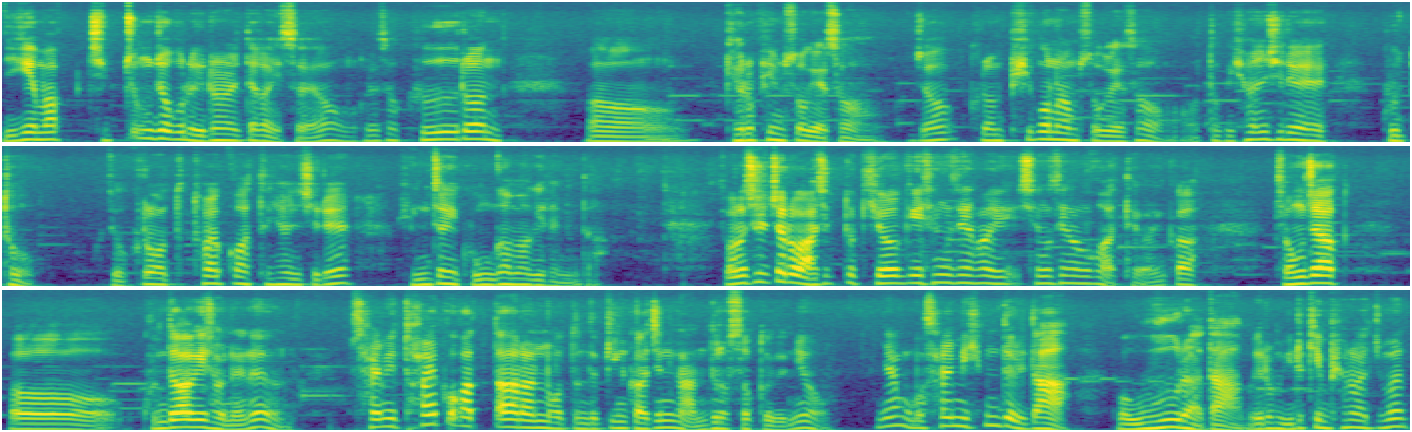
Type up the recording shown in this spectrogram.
이게 막 집중적으로 일어날 때가 있어요. 그래서 그런 어, 괴롭힘 속에서, 그죠? 그런 피곤함 속에서 어떻게 현실의 구토, 그죠? 그런 어떤 토할 것 같은 현실에 굉장히 공감하게 됩니다. 저는 실제로 아직도 기억이 생생하, 생생한 것 같아요. 그러니까 정작 어, 군대 가기 전에는 삶이 토할 것 같다라는 어떤 느낌까지는 안 들었었거든요. 그냥 뭐 삶이 힘들다, 뭐 우울하다, 뭐 이러면 이렇게 표현하지만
